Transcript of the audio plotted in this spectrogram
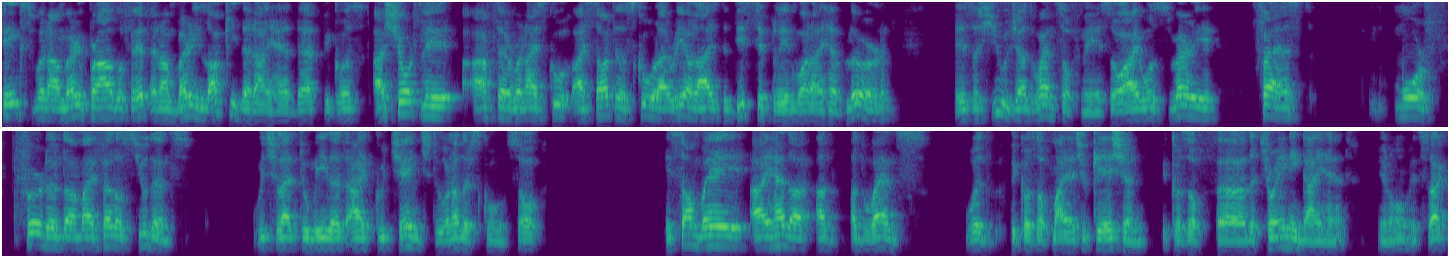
things when I'm very proud of it, and I'm very lucky that I had that because I shortly after when I school I started school, I realized the discipline what I have learned is a huge advance of me. So I was very fast, more further than my fellow students, which led to me that I could change to another school. So in some way i had a, a advance with because of my education because of uh, the training i had you know it's like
